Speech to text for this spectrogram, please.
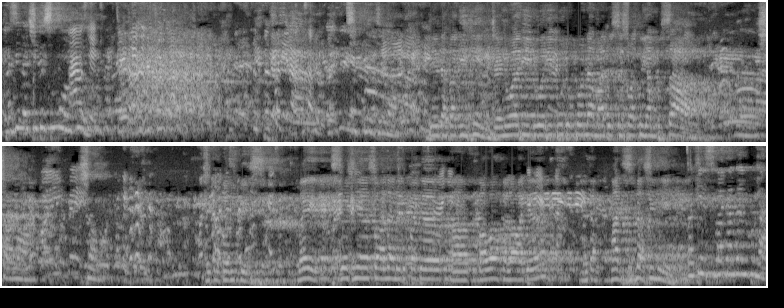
Masih nak cerita semua Ah, ke? je lah. Dia dah bagi hint, Januari 2026 ada sesuatu yang besar. Ya, InsyaAllah. Polipis. Baik, seterusnya soalan daripada uh, bawah kalau ada. Di sebelah sini. Okey, sebelah kanan pula.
